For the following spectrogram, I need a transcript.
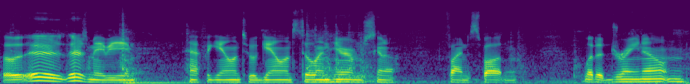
So there's, there's maybe half a gallon to a gallon still in here. I'm just gonna find a spot and let it drain out and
